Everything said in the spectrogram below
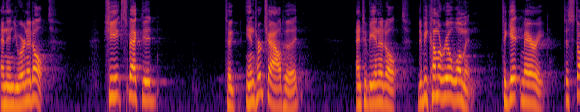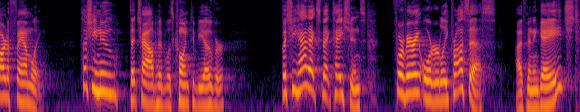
and then you were an adult. She expected to end her childhood and to be an adult, to become a real woman, to get married, to start a family. So she knew that childhood was going to be over. But she had expectations for a very orderly process. I've been engaged.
